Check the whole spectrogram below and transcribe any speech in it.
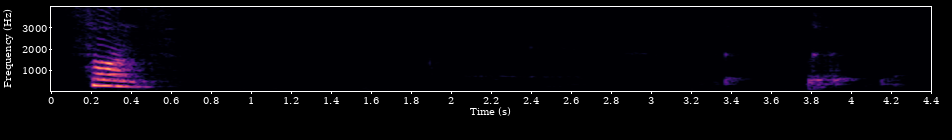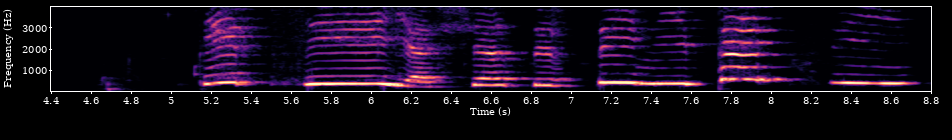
Sans. Pepsi yaşatır seni Pepsi.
